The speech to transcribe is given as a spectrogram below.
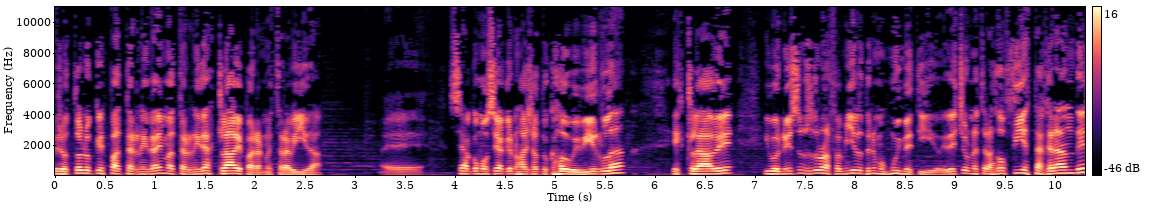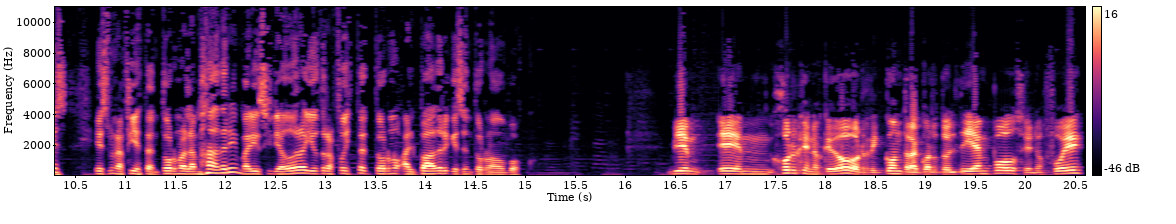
pero todo lo que es paternidad y maternidad es clave para nuestra vida. Eh, sea como sea que nos haya tocado vivirla, es clave. Y bueno, eso nosotros en la familia lo tenemos muy metido. Y de hecho nuestras dos fiestas grandes es una fiesta en torno a la madre, María Auxiliadora, y otra fiesta en torno al padre, que es en torno a Don Bosco. Bien, eh, Jorge nos quedó recontra corto el tiempo, se nos fue.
